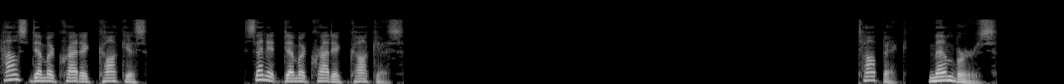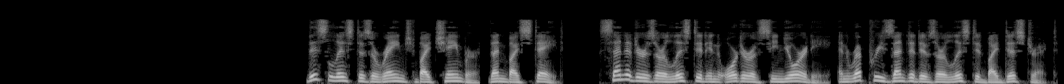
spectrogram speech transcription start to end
House Democratic Caucus. Senate Democratic Caucus. Members This list is arranged by chamber, then by state. Senators are listed in order of seniority, and representatives are listed by district.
